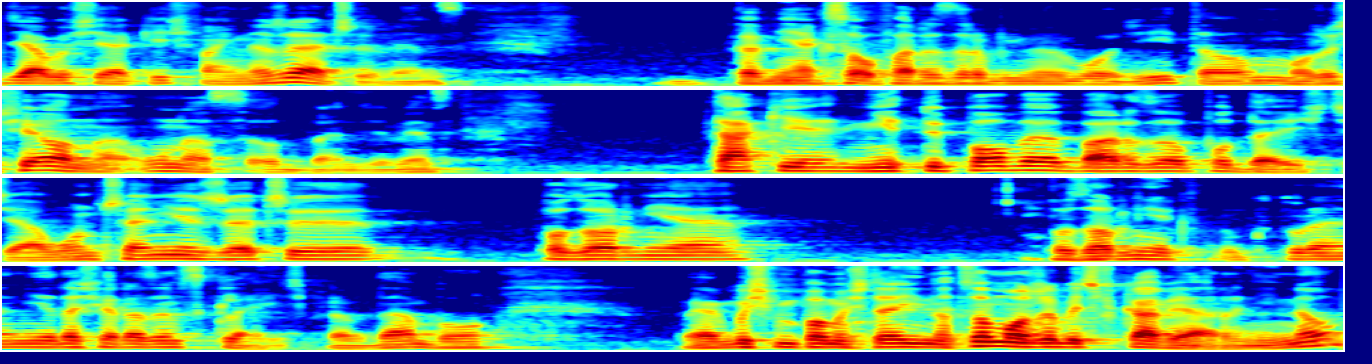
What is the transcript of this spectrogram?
działy się jakieś fajne rzeczy, więc pewnie jak Sofar zrobimy w Łodzi, to może się ona, u nas odbędzie, więc takie nietypowe bardzo podejścia, łączenie rzeczy pozornie, pozornie, które nie da się razem skleić, prawda? Bo bo jakbyśmy pomyśleli, no co może być w kawiarni? No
